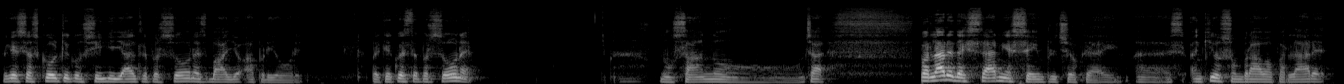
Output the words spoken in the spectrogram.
Perché se ascolto i consigli di altre persone, sbaglio a priori. Perché queste persone non sanno, cioè parlare da esterni è semplice, ok? Eh, anch'io sono bravo a parlare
